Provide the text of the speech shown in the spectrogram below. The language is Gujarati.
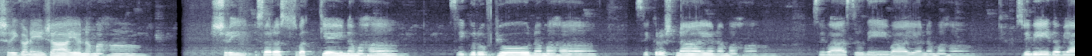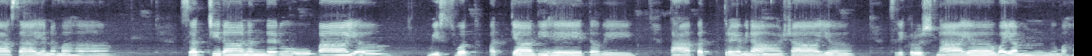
श्रीगणेशाय नमः। श्रीसरस्वत्यै नमः। श्रीगुरुभ्यो नमः। श्रीकृष्णाय नमः। श्रीवासुदेवाय नमः। श्रीवेदव्यासाय नमः। सच्चिदानन्दरूपाय विश्वोत्पत्यादिहेतवे तापत्रयविनाशाय શ્રીકૃષ્ણાય વયમ નુમઃ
